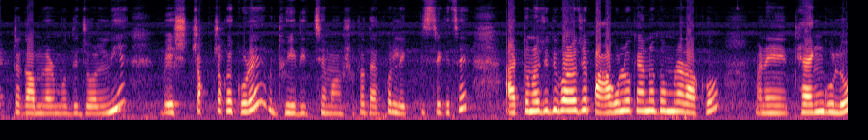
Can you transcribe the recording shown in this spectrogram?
একটা গামলার মধ্যে জল নিয়ে বেশ চকচকে করে ধুয়ে দিচ্ছে মাংসটা। দেখো লেগ পিস রেখেছে। আর তোমরা যদি বলো যে পাগুলো কেন তোমরা রাখো মানে ঠ্যাংগুলো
